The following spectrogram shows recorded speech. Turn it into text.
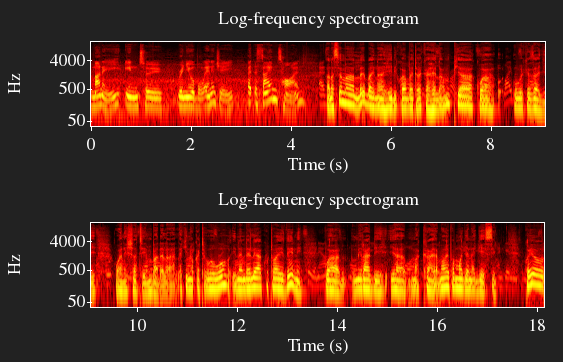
money into renewable energy at the same time Anasema Leba inaahidi kwamba itaweka hela mpya kwa uwekezaji wa nishati mbadala, lakini wakati huo huo inaendelea kutoa idhini kwa miradi ya makaa ya mawe pamoja na gesi. Kwa hiyo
